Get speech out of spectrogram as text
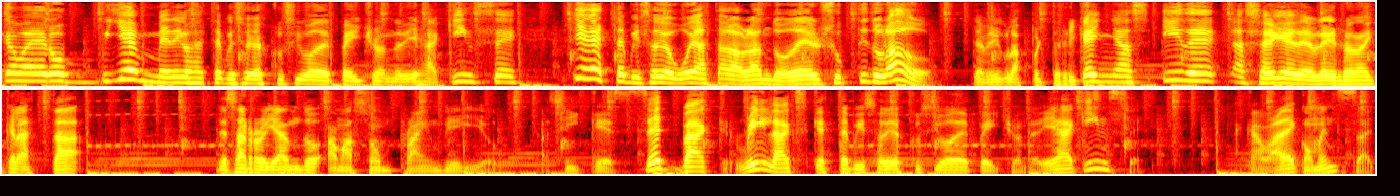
caballeros, bienvenidos a este episodio exclusivo de Patreon de 10 a 15. Y en este episodio voy a estar hablando del subtitulado de películas puertorriqueñas y de la serie de Blade Runner que la está desarrollando Amazon Prime Video. Así que setback, relax, que este episodio exclusivo de Patreon de 10 a 15 acaba de comenzar.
